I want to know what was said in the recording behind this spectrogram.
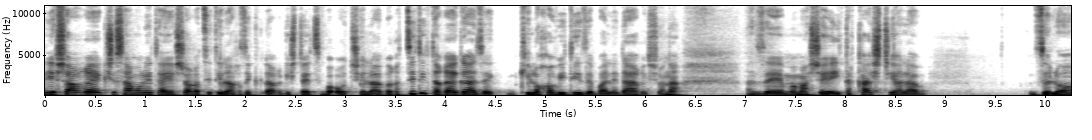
ישר, כששמו לי את ה... ישר רציתי להחזיק, להרגיש את האצבעות שלה, ורציתי את הרגע הזה, כי לא חוויתי את זה בלידה הראשונה, אז אה, ממש התעקשתי עליו. זה לא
